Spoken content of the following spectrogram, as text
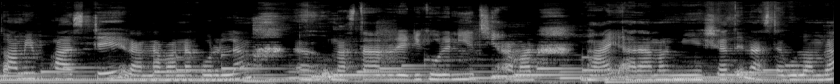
তো আমি ফার্স্টে রান্না বান্না করলাম নাস্তা রেডি করে নিয়েছি আমার ভাই আর আমার মেয়ের সাথে। নাস্তাগুলো আমরা,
